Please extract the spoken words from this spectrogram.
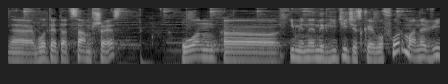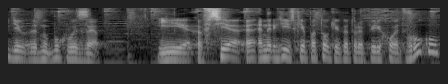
э, вот этот сам шест, он, э, именно энергетическая его форма, она в виде ну, буквы Z. И все э, энергетические потоки, которые переходят в руку,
